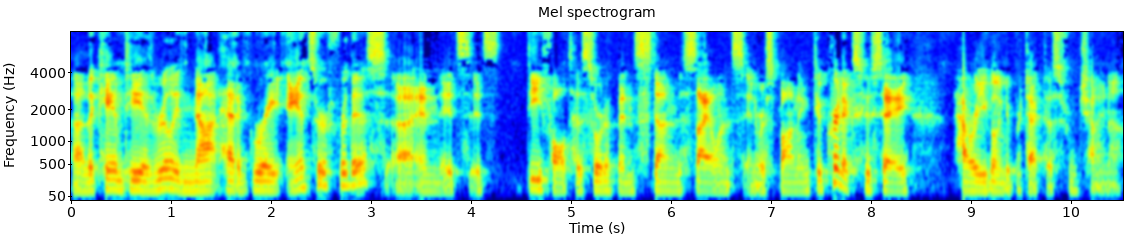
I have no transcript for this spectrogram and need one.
Uh, the KMT has really not had a great answer for this, uh, and its its default has sort of been stunned silence in responding to critics who say, "How are you going to protect us from China?"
